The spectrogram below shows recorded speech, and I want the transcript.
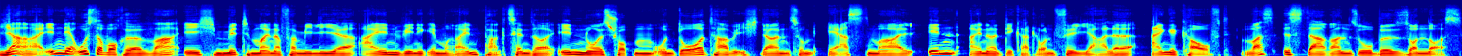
Ja, in der Osterwoche war ich mit meiner Familie ein wenig im Rheinparkcenter in Neuss shoppen und dort habe ich dann zum ersten Mal in einer Decathlon-Filiale eingekauft. Was ist daran so besonders?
